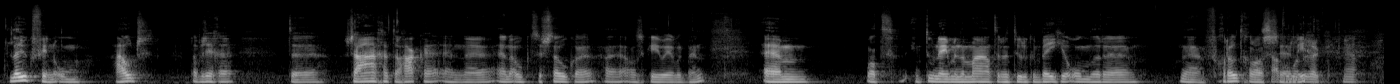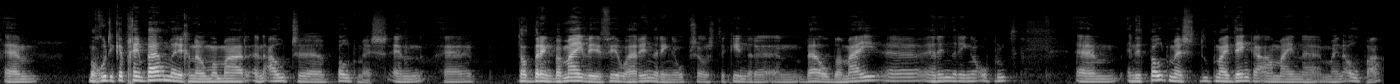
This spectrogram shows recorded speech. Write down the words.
het leuk vind om hout, laten we zeggen, te zagen, te hakken en, en ook te stoken, als ik heel eerlijk ben. Ehm, wat in toenemende mate natuurlijk een beetje onder nou, ja, vergrootglas onder ligt. druk. Ja. Ehm, maar goed, ik heb geen bijl meegenomen, maar een oud pootmes. En dat brengt bij mij weer veel herinneringen op, zoals de kinderen een bijl bij mij eh, herinneringen oproept. Ehm, en dit pootmes doet mij denken aan mijn, eh, mijn opa.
